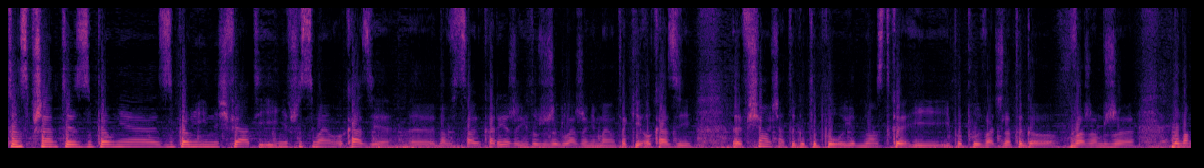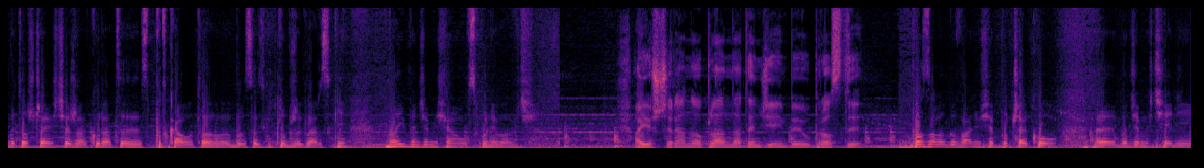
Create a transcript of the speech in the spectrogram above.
Ten sprzęt to jest zupełnie, zupełnie inny świat i nie wszyscy mają okazję, e, nawet w całej karierze niektórzy żeglarze nie mają takiej okazji e, wsiąść na tego typu jednostkę i, i popływać, dlatego uważam, że no mamy to szczęście, że akurat e, spotkało to Bolesławski Klub Żeglarski, no i będziemy się wspólnie bawić. A jeszcze rano plan na ten dzień był prosty. Po zalogowaniu się po czeku e, będziemy chcieli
